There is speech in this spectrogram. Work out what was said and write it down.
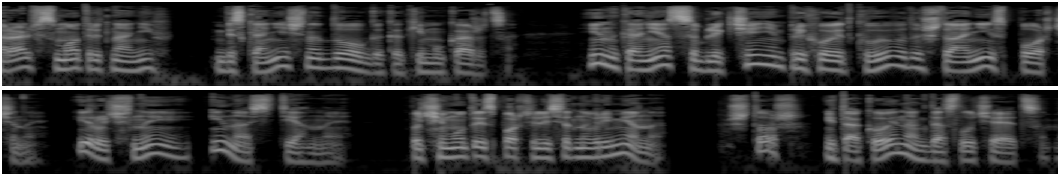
Ральф смотрит на них бесконечно долго, как ему кажется. И, наконец, с облегчением приходит к выводу, что они испорчены. И ручные, и настенные. Почему-то испортились одновременно. Что ж, и такое иногда случается.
